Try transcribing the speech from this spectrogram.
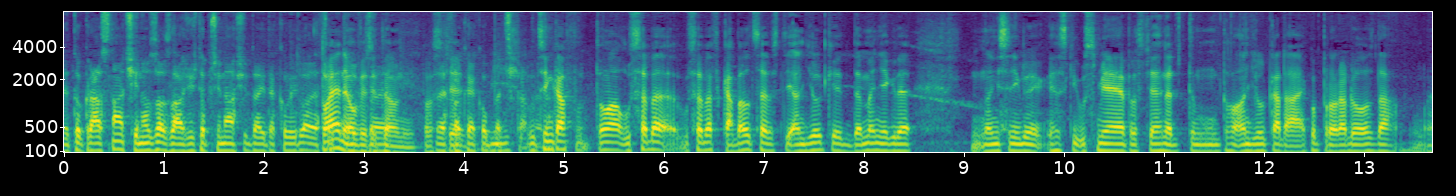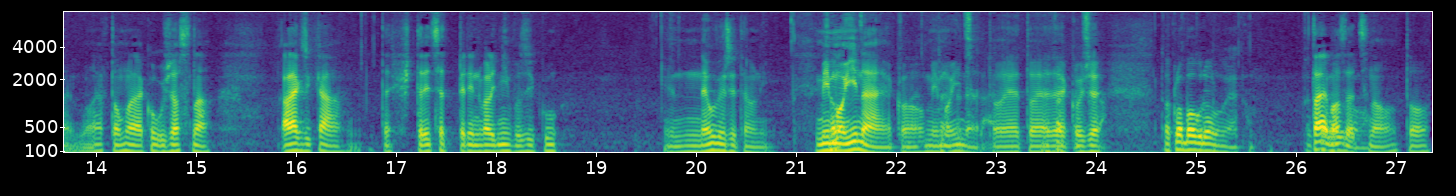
je to krásná činnost a zvlášť, když to přináší tady takovýhle efekt. To je neuvěřitelný. Prostě, to je fakt jako víš, pecka. teda. Lucinka to má u sebe, u sebe v kabelce, z ty andílky, jdeme někde, na ní se někdo hezky usměje, prostě hned toho andílka dá jako pro radost a ona je- je v tomhle jako úžasná. Ale jak říká, těch 45 invalidních vozíků je neuvěřitelný. Mimo No, jiné, jako, mimo je jiné. To je, to je, fakt jako, že, pecka. To klobouk dolů. Jako. to je klobouk mazec, dolů. no. To,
